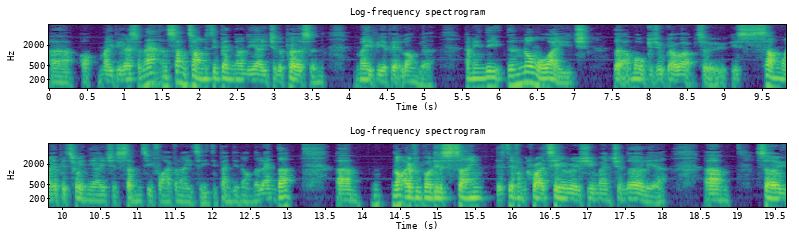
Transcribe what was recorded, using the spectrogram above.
uh, or maybe less than that. And sometimes, depending on the age of the person, maybe a bit longer. I mean, the, the normal age that a mortgage will go up to is somewhere between the ages of 75 and 80, depending on the lender. Um, not everybody's the same. There's different criteria, as you mentioned earlier. Um, so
